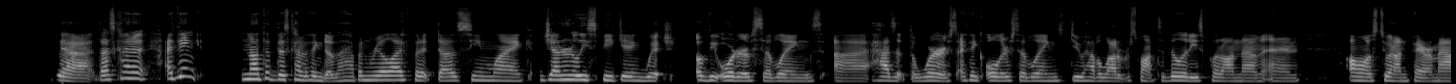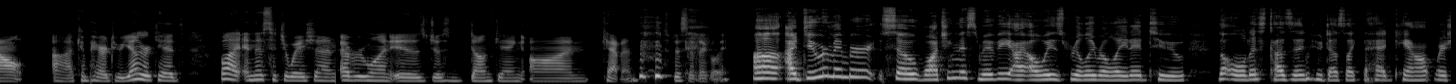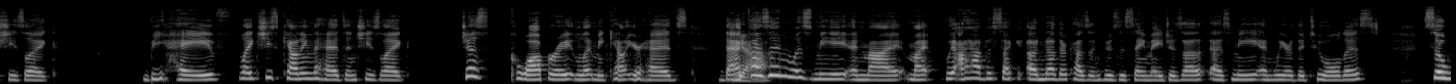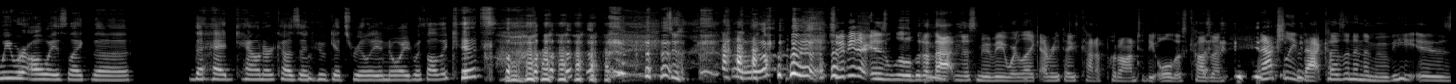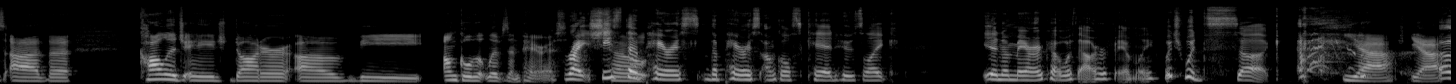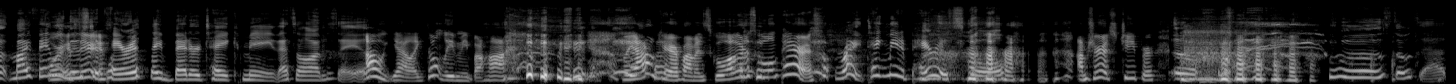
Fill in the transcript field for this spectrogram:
Yeah, that's kind of. I think not that this kind of thing doesn't happen in real life, but it does seem like, generally speaking, which of the order of siblings uh, has it the worst. I think older siblings do have a lot of responsibilities put on them, and almost to an unfair amount uh, compared to younger kids. But in this situation, everyone is just dunking on Kevin specifically. Uh, I do remember. So watching this movie, I always really related to the oldest cousin who does like the head count, where she's like, behave, like she's counting the heads, and she's like, just cooperate and let me count your heads. That Yeah. cousin was me and my my. We, I have a second another cousin who's the same age as uh, as me, and we are the two oldest. So we were always like the the head counter cousin who gets really annoyed with all the kids. so, so maybe there is a little bit of that in this movie where like everything's kind of put on to the oldest cousin and actually that cousin in the movie is uh the college age daughter of the uncle that lives in paris. Right, she's the Paris the Paris uncle's kid who's like in America without her family, which would suck. yeah yeah Uh, my family moves to if- Paris, they better take me. That's all I'm saying. oh yeah like don't leave me behind like i don't care if i'm in school i'll go to school in paris right, take me to Paris school. i'm sure it's cheaper so sad.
